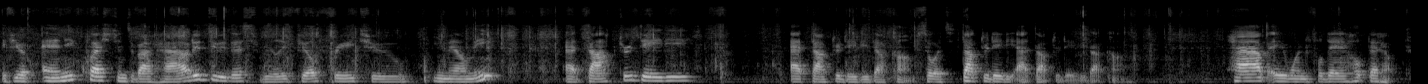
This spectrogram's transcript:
If you have any questions about how to do this, really feel free to email me at drdady at drdady.com. So it's drdady at drdady.com. Have a wonderful day. I hope that helped.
